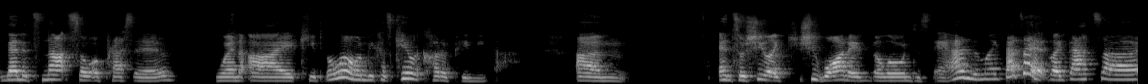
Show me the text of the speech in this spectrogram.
then it's not so oppressive when I keep the loan because Kayla could have paid me back. Um, and so she like she wanted the loan to stand and like that's it like that's uh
